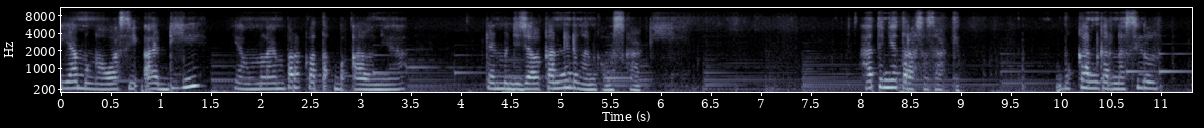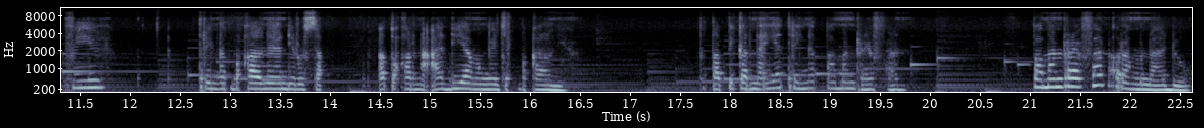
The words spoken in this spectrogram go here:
Ia mengawasi Adi yang melempar kotak bekalnya dan menjejalkannya dengan kaos kaki. Hatinya terasa sakit. Bukan karena Sylvie teringat bekalnya yang dirusak atau karena Adi yang mengejek bekalnya. Tetapi karena ia teringat Paman Revan. Paman Revan orang Manado.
